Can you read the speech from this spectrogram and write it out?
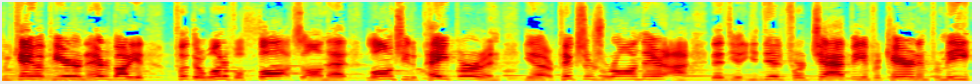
we came up here and everybody had put their wonderful thoughts on that long sheet of paper, and you know, our pictures were on there I, that you, you, did for Chappie and for Karen and for me.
